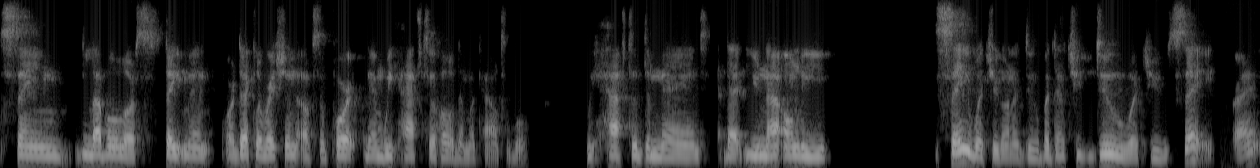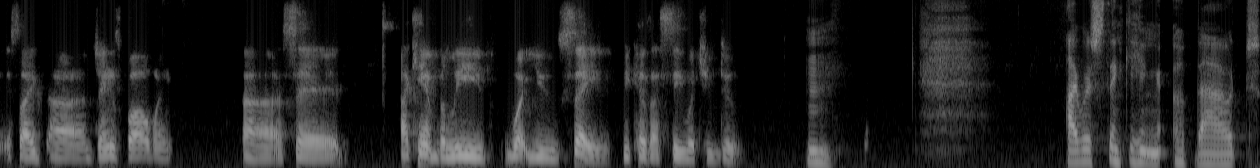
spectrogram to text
same level or statement or declaration of support, then we have to hold them accountable. We have to demand that you not only say what you're going to do, but that you do what you say, right? It's like uh, James Baldwin uh, said, I can't believe what you say because I see what you do. Mm. I was thinking about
